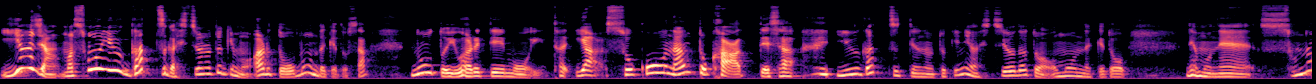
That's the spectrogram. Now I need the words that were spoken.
嫌じゃん。まあそういうガッツが必要な時もあると思うんだけどさ、ノーと言われても、いや、そこをなんとかってさ、言うガッツっていうのの時には必要だとは思うんだけど、でもね、その、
